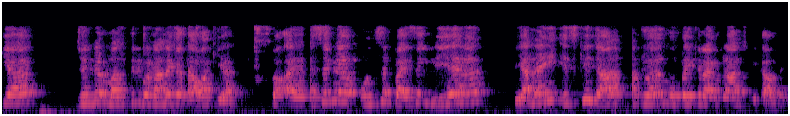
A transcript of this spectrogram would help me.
किया है जिन्हें मंत्री बनाने का दावा किया तो ऐसे में उनसे पैसे लिए हैं या नहीं, इसकी जाँच जो है मुंबई क्राइम ब्रांच निकाल रही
